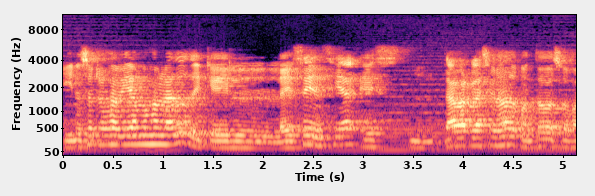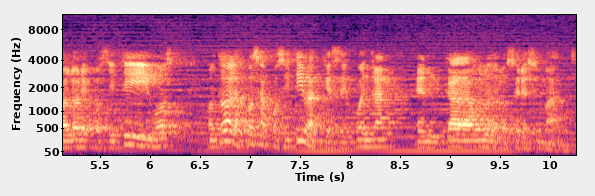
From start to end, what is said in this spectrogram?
Y nosotros habíamos hablado de que la esencia estaba relacionado con todos esos valores positivos, con todas las cosas positivas que se encuentran en cada uno de los seres humanos.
